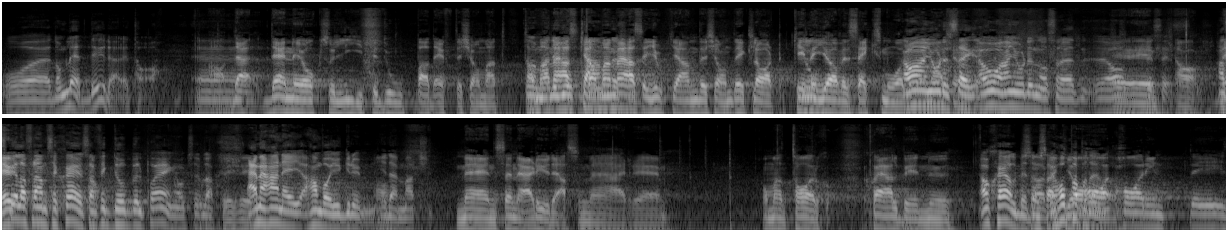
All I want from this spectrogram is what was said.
Och eh, de ledde ju där ett tag. Eh, Ja, där- den är också lite dopad eftersom att tar man, med, tar man med sig Jocke Andersson, det är klart, killen Jo. gör väl sex mål Ja, han gjorde, säkert, oh, han gjorde något sådär. Ja, Eh, precis. ja. Han Det- spelade fram sig själv så han fick dubbelpoäng också ibland. Precis. Nej men han, är, han var ju grym i den matchen. Men sen är det ju det som är... Eh, om man tar Skälby nu. Ja, Skälby Som då. Vi sagt, hoppar jag på den. har, har inte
